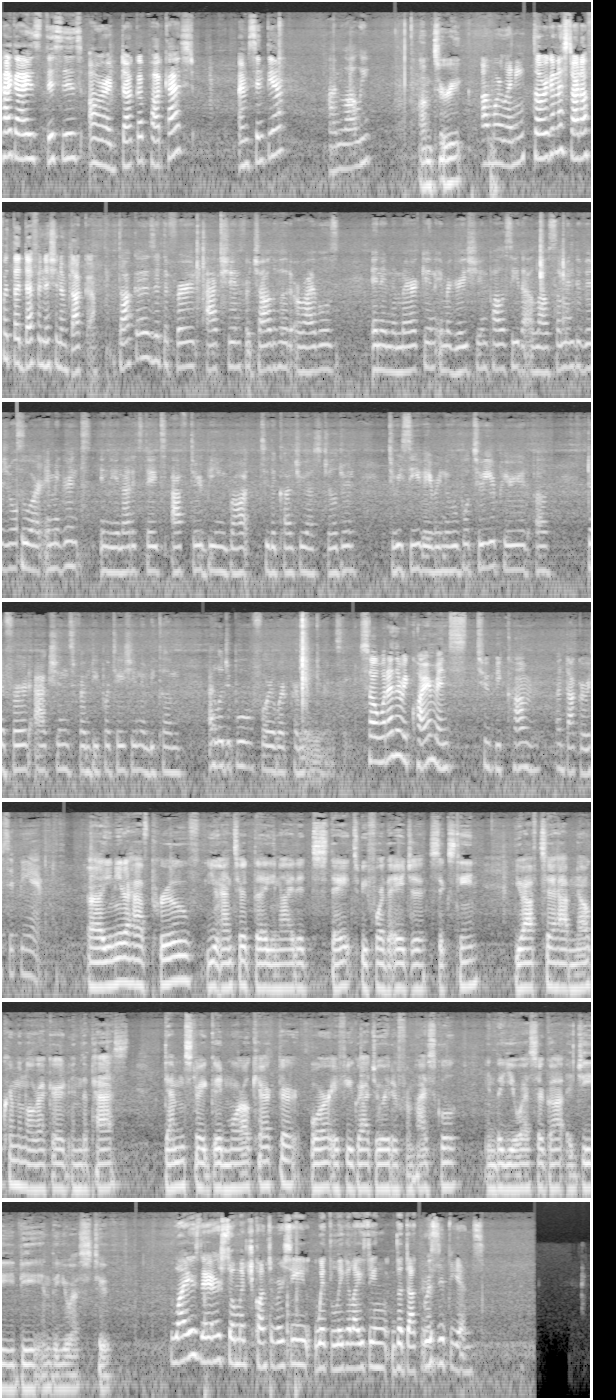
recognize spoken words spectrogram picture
Hi, guys. This is our DACA podcast. I'm Cynthia. I'm Lolly. I'm Tariq. I'm Marlene. So, we're going to start off with the definition of DACA. DACA is a deferred action for childhood arrivals in an American immigration policy that allows some individuals who are immigrants in the United States after being brought to the country as children to receive a renewable two year period of deferred actions from deportation and become eligible for a work permit in the United States. So, what are the requirements to become a DACA recipient? Uh, you need to have proof you entered the United States before the age of 16 you have to have no criminal record in the past, demonstrate good moral character, or if you graduated from high school in the US or got a GED in the US too. Why is there so much controversy with legalizing the DACA hmm. recipients?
